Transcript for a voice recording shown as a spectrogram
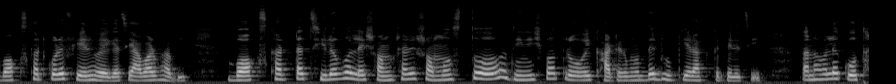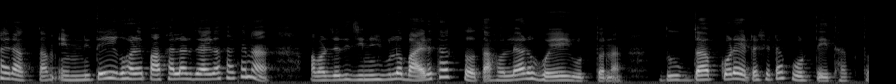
বক্স খাট করে ফের হয়ে গেছে, আবার ভাবি। বক্স খাটটা ছিল বলে সংসারের সমস্ত জিনিসপত্র ওই খাটের মধ্যে ঢুকিয়ে রাখতে পেরেছি। তা না হলে কোথায় রাখতাম? এমনিতেই ঘরে পা ফেলার জায়গা থাকে না? আবার যদি জিনিসগুলো বাইরে থাকতো, তাহলে আর হয়েই উঠতো না। দুপ দাপ করে এটা সেটা পড়তেই থাকতো।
